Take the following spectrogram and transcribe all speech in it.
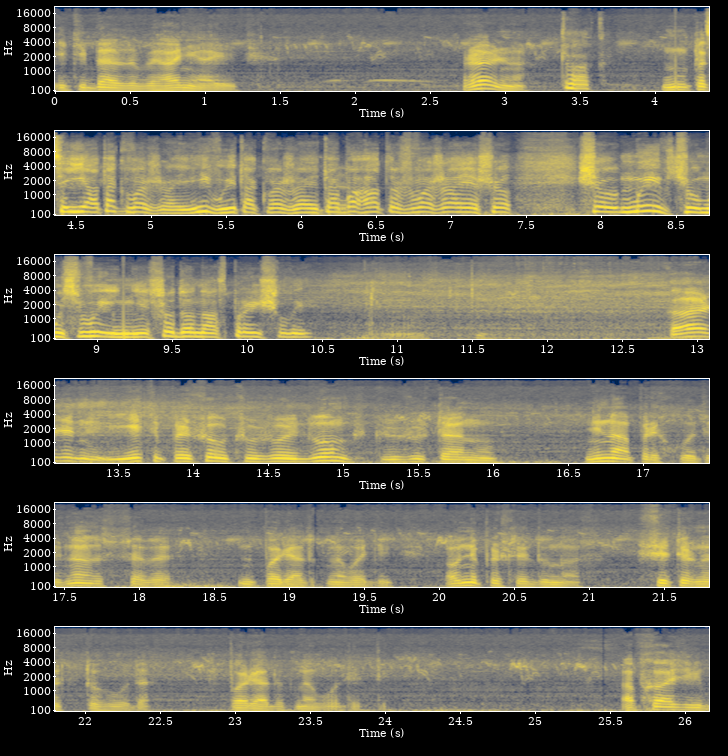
і тебе виганяють. Правильно? Так. Ну так Це я так вважаю, і ви так вважаєте. А багато ж вважає, що, що ми в чомусь винні, що до нас прийшли. кожен, якщо прийшов в чужий дом, в чужу страну, не на приходити, треба з себе порядок наводити. А вони прийшли до нас з 14 року порядок наводити. Абхазії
